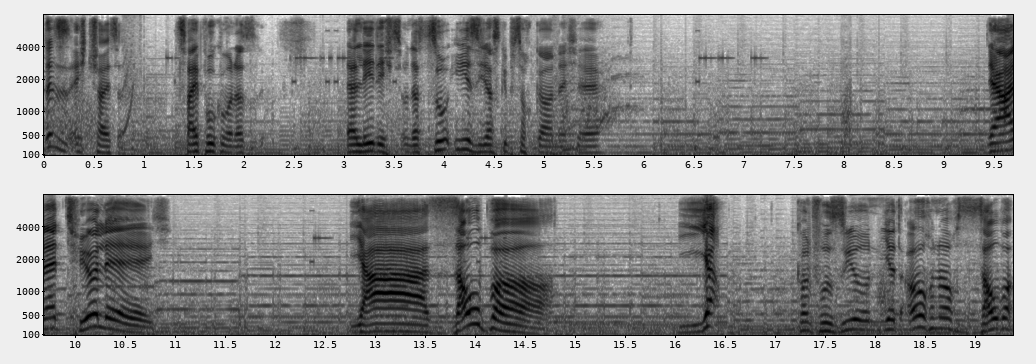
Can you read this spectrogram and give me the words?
Das ist echt scheiße. Zwei Pokémon, das erledigt. Und das ist so easy, das gibt's doch gar nicht, ey. Ja, natürlich. Ja, sauber. Ja. Konfusioniert auch noch. Sauber.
